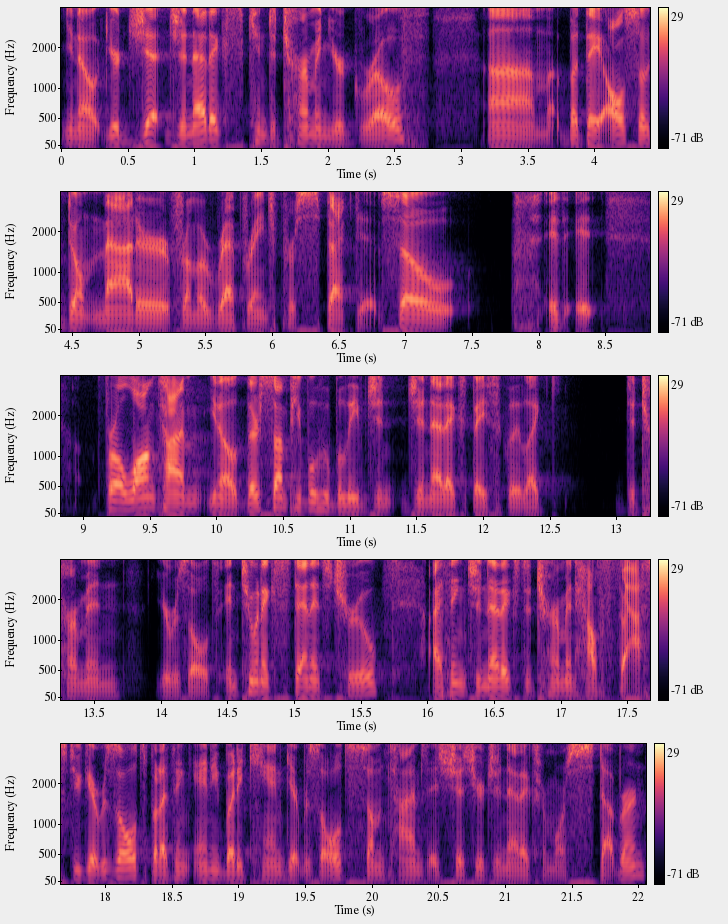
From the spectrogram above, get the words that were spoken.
you know your ge- genetics can determine your growth um, but they also don't matter from a rep range perspective. So it, it for a long time, you know, there's some people who believe gen- genetics basically like determine your results. And to an extent, it's true. I think genetics determine how fast you get results, but I think anybody can get results. Sometimes it's just your genetics are more stubborn.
